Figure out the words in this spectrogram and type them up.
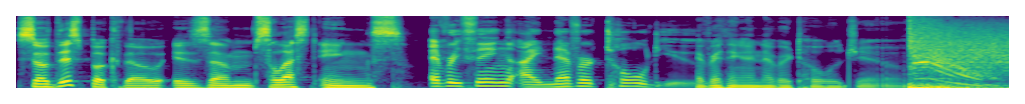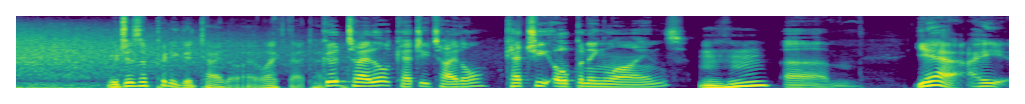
So this book though is um, Celeste Ng's Everything I never told you. Everything I Never Told You, which is a pretty good title. I like that title. Good title, catchy title, catchy opening lines. Hmm. Yeah, I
